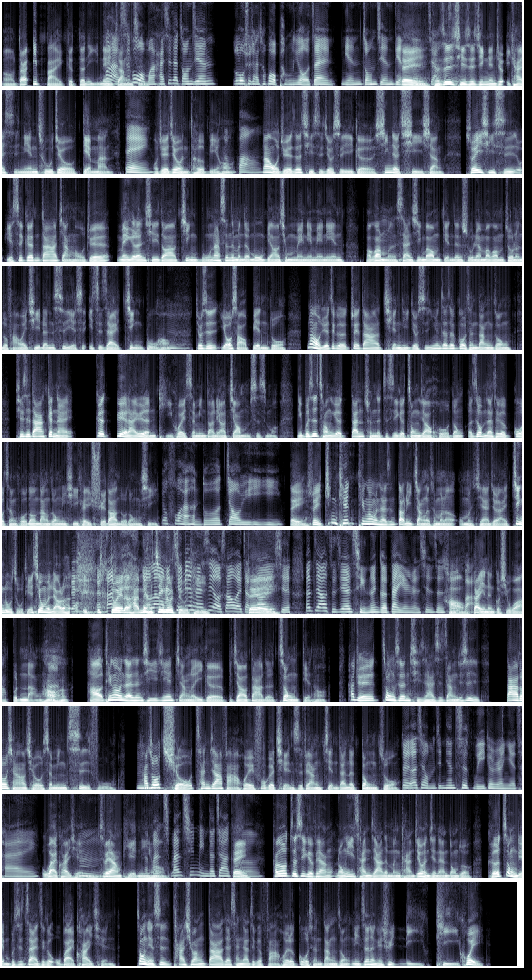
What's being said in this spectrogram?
哦，大概一百个灯以内这样子。师傅，我们还是在中间陆陆续续还是会有朋友在年中间点对，可是其实今年就一开始年初就点满，对，我觉得就很特别哈，很棒。那我觉得这其实就是一个新的气象，所以其实也是跟大家讲哈，我觉得每个人其实都要进步。那深圳们的目标，其实每年每年，包括我们善心，包括我们点灯数量，包括我们做很多法会，其实人事也是一直在进步哈，就是由少变多。那我觉得这个最大的前提，就是因为在这个过程当中，其实大家更来。更越来越能体会神明到底要教我们是什么。你不是从一个单纯的只是一个宗教活动，而是我们在这个过程活动当中，你其实可以学到很多东西，又富含很多教育意义。对，所以今天天官文财神到底讲了什么呢？我们现在就来进入主题。其实我们聊了一一堆了，还没有进入主题，还是有稍微讲到一些。那这要直接请那个代言人现身说法。代言人葛西哇不冷哈。好，天官文财神其实今天讲了一个比较大的重点哦，他觉得众生其实还是这样，就是。大家都想要求神明赐福。他说：“求参加法会付个钱是非常简单的动作。”对，而且我们今天赐福一个人也才五百块钱，是非常便宜，蛮蛮亲民的价格。对，他说这是一个非常容易参加的门槛，就很简单的动作。可是重点不是在这个五百块钱，重点是他希望大家在参加这个法会的过程当中，你真的可以去理体会，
